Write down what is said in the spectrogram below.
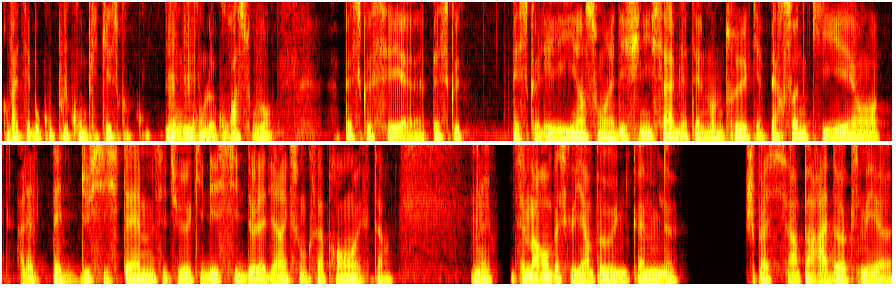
En fait, c'est beaucoup plus compliqué mm-hmm. qu'on le croit souvent. Parce que, c'est, euh, parce, que, parce que les liens sont indéfinissables, il y a tellement de trucs, il n'y a personne qui est à la tête du système, si tu veux, qui décide de la direction que ça prend, etc. C'est marrant parce qu'il y a un peu une, quand même une. Je sais pas si c'est un paradoxe, mais. Euh,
